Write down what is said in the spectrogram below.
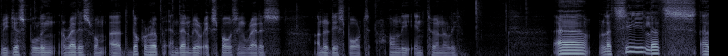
We're just pulling Redis from uh, the Docker Hub and then we're exposing Redis under this port only internally. Uh, let's see, let's uh,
